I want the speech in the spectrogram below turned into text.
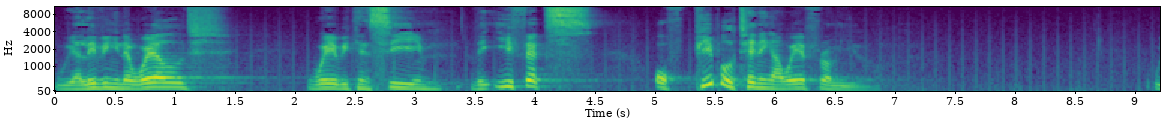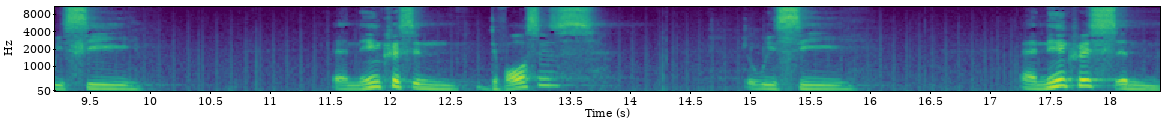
We are living in a world where we can see the effects of people turning away from you. We see an increase in divorces. We see an increase in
